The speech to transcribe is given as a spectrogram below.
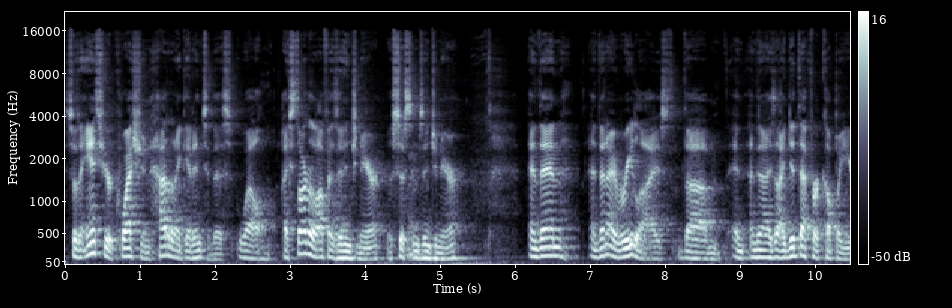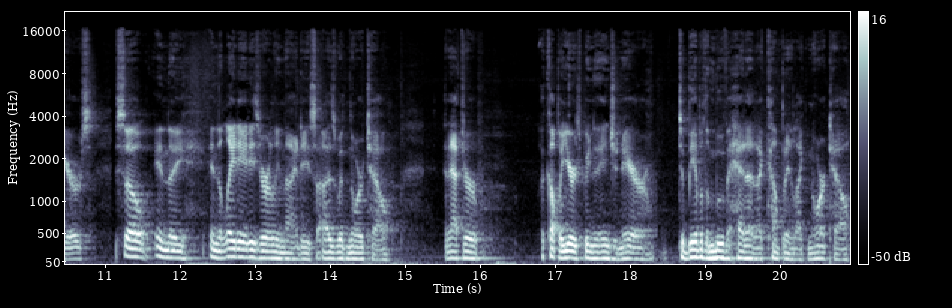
So to answer your question, how did I get into this? Well, I started off as an engineer, a systems engineer, and then and then I realized, the, um, and, and then I, I, did that for a couple years. So in the in the late '80s, early '90s, I was with Nortel, and after a couple years being an engineer, to be able to move ahead at a company like Nortel,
